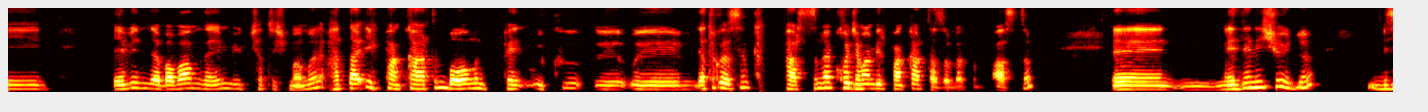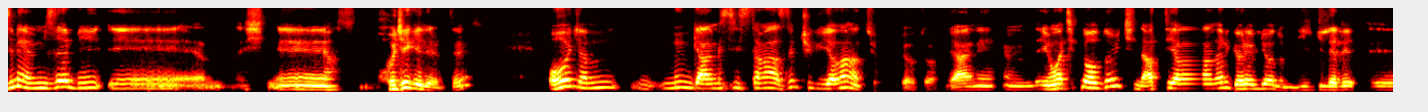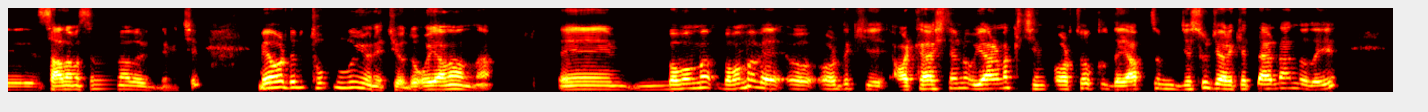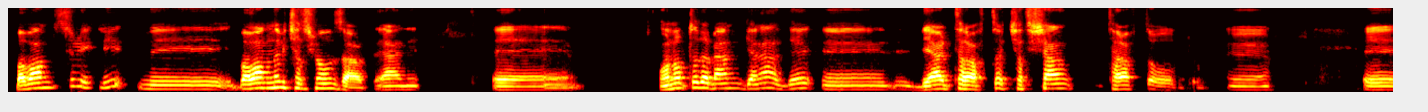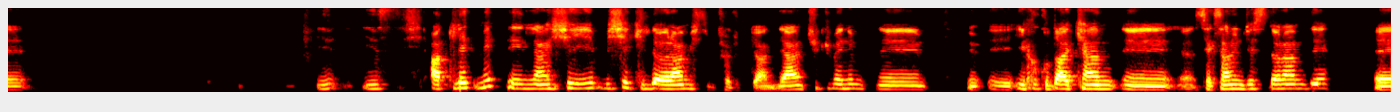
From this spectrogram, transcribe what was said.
evinde babamla en büyük çatışmamı hatta ilk pankartım babamın uyku e, e, yatak odasının karşısına kocaman bir pankart hazırladım, astım. E, nedeni şuydu. Bizim evimize bir e, e, hoca gelirdi o hocanın gelmesini istemezdim çünkü yalan atıyordu. Yani imam olduğum için de attığı yalanları görebiliyordum. Bilgileri e, sağlamasını alabildiğim için. Ve orada bir topluluğu yönetiyordu o yalanla. Ee, babama, babama ve oradaki arkadaşlarını uyarmak için ortaokulda yaptığım cesurca hareketlerden dolayı babam sürekli e, babamla bir çalışmamız vardı. Yani e, o noktada ben genelde e, diğer tarafta çatışan tarafta oldum. E, e, akletmek denilen şeyi bir şekilde öğrenmiştim çocukken. Yani çünkü benim e, e, ilkokuldayken e, 80 öncesi dönemdi. E,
